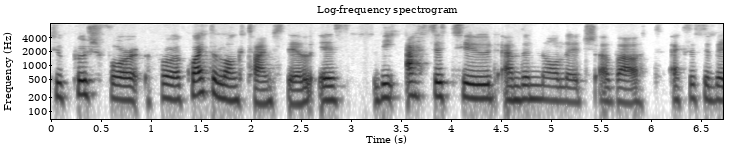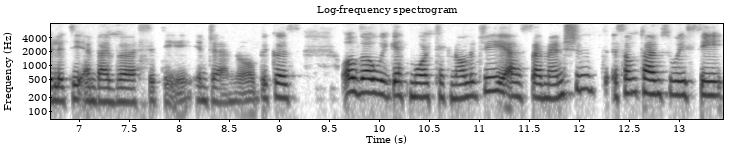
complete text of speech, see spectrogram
to push for for quite a long time still is the attitude and the knowledge about accessibility and diversity in general. Because although we get more technology as i mentioned sometimes we see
